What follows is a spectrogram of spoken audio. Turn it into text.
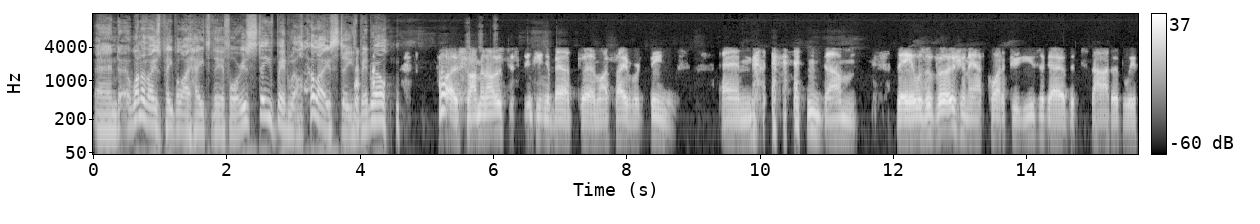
And uh, one of those people I hate, therefore, is Steve Bedwell. Hello, Steve Bedwell. Hello, Simon. I was just thinking about uh, my favourite things, and and um, there was a version out quite a few years ago that started with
